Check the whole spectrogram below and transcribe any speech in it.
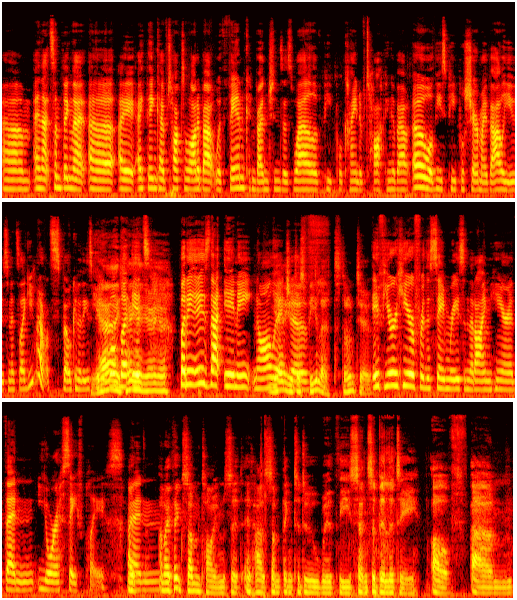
Um, and that's something that uh, I, I think I've talked a lot about with fan conventions as well, of people kind of talking about, oh, well, these people share my values, and it's like you haven't spoken to these yeah, people, but yeah, it's yeah, but it is that innate Yeah, knowledge you of just feel it, don't you? if you're here for the same reason that I'm here, then you're a safe place. I- and and I think sometimes it, it has something to do with the sensibility of um,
